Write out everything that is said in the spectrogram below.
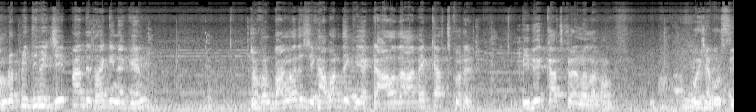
আমরা পৃথিবীর যে প্রান্তে থাকি না কেন যখন বাংলাদেশে খাবার দেখি একটা আলাদা আবেগ কাজ করে। বিবেক কাজ করে না তখন। পয়সা করছি।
